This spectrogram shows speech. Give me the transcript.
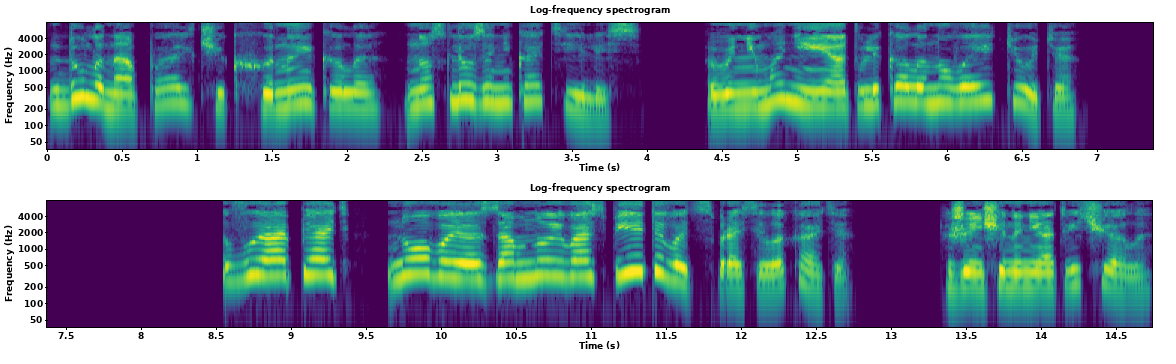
Дула на пальчик, хныкала, но слезы не катились. Внимание отвлекала новая тетя. «Вы опять новая за мной воспитывать?» — спросила Катя. Женщина не отвечала.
